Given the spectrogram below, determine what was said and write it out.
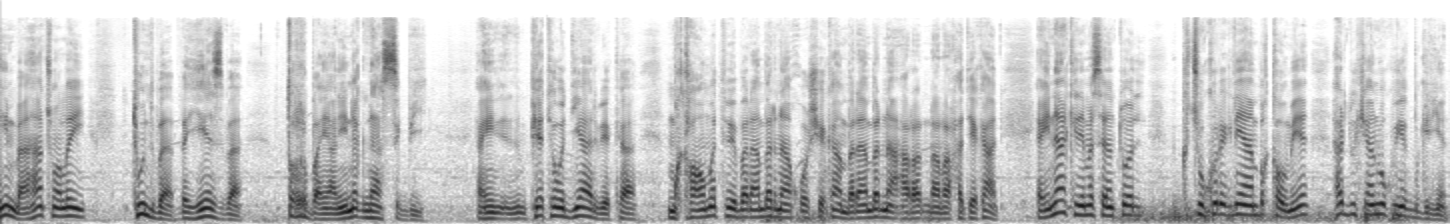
هیم بە ها چۆڵی توند بە بەهێز بە تڕ بەیانی نەک ناسکبی پێتەوە دیار بێ کە مقاومەت توێ بەرامبەر ناخۆشیەکان بەرامبەر ناڕاحەتەکان ئەی ناکرێ مەسەرن تۆ کچ و کوڕێکنیان بقەومێ هەردووکیان وەکو یەک بگرین.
